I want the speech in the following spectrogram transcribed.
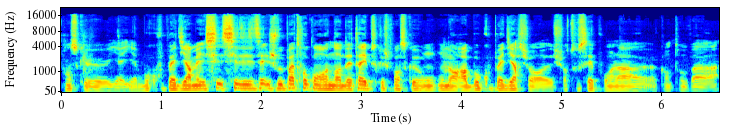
pense qu'il y, a, y a beaucoup à dire, mais c'est, c'est je veux pas trop qu'on rentre dans le détail parce que je pense qu'on on aura beaucoup à dire sur, sur tous ces points-là quand on va,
